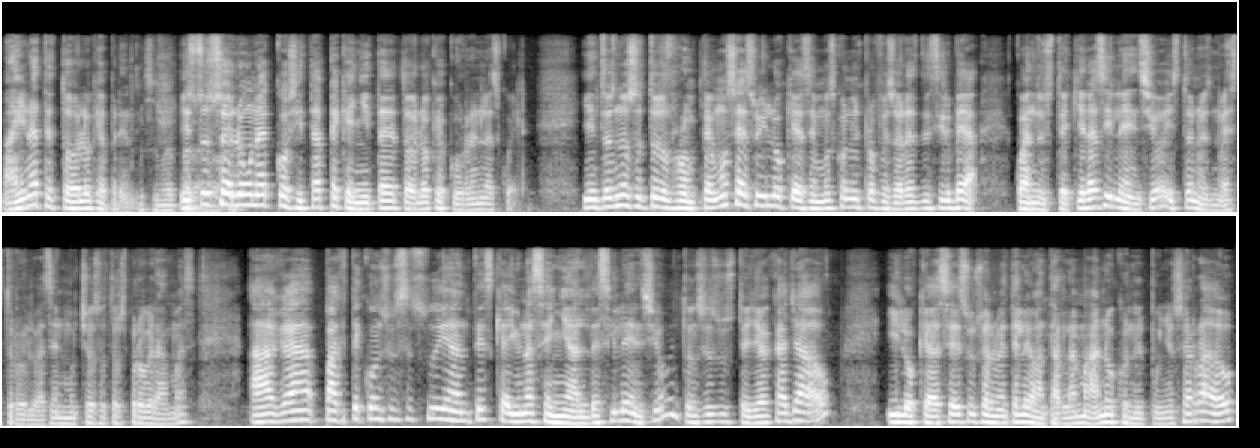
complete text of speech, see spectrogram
Imagínate todo lo que aprende. y esto es solo una cosita pequeñita de todo lo que ocurre en la escuela. Y entonces nosotros rompemos eso y lo que hacemos con el profesor es decir, vea, cuando usted quiera silencio, esto no es nuestro, lo hacen muchos otros programas, haga pacte con sus estudiantes que hay una señal de silencio, entonces usted llega callado y lo que hace es usualmente levantar la mano con el puño cerrado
